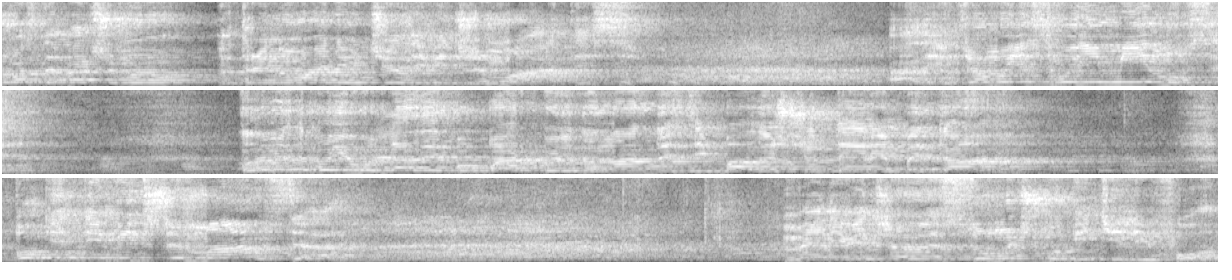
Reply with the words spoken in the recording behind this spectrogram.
що вас на першому тренуванні вчили віджиматись. Але в цьому є свої мінуси. Коли ми з тобою гуляли по парку і до нас достібали чотири бика, поки ти віджимався, мене віджали сумочку і телефон.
